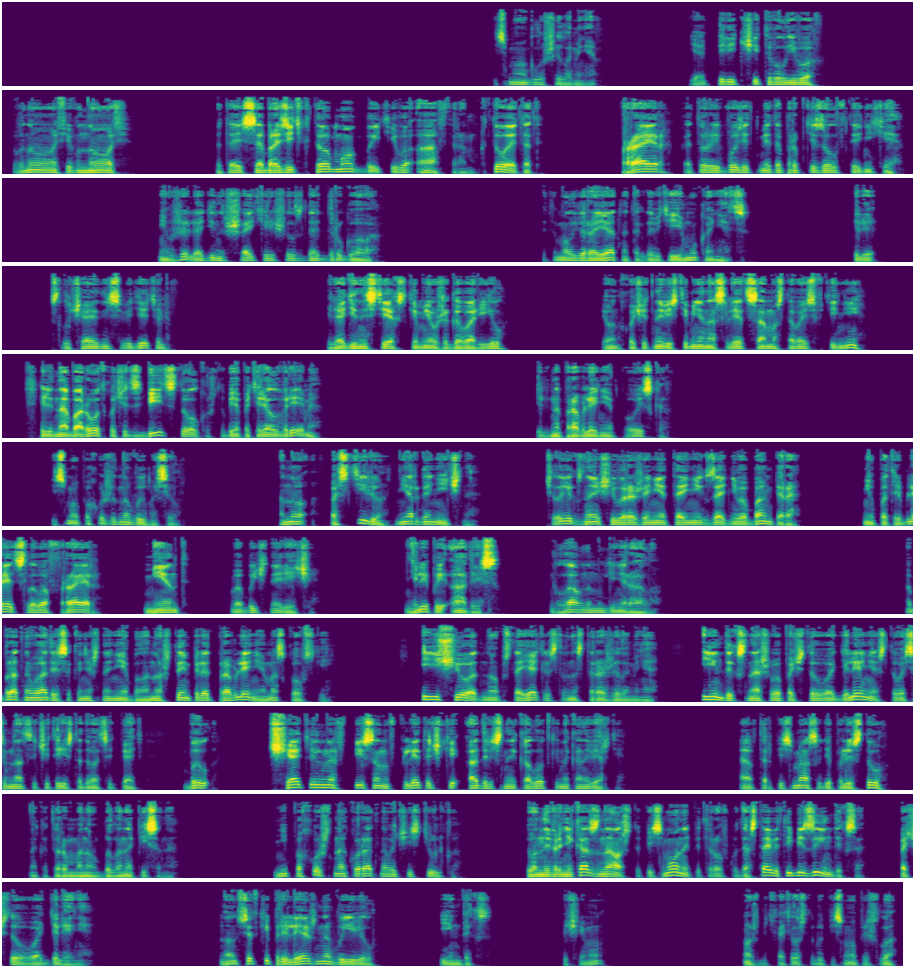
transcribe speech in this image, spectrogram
Письмо оглушило меня. Я перечитывал его вновь и вновь, пытаясь сообразить, кто мог быть его автором, кто этот фраер, который возит метапроптизол в тайнике. Неужели один из шайки решил сдать другого? Это маловероятно, тогда ведь и ему конец. Или случайный свидетель, или один из тех, с кем я уже говорил, и он хочет навести меня на след, сам оставаясь в тени, или наоборот, хочет сбить с толку, чтобы я потерял время или направление поиска. Письмо похоже на вымысел. Оно по стилю неорганично. Человек, знающий выражение «тайник заднего бампера», не употребляет слова «фраер», «мент» в обычной речи. Нелепый адрес главному генералу. Обратного адреса, конечно, не было, но штемпель отправления московский. И еще одно обстоятельство насторожило меня — Индекс нашего почтового отделения 118-425 был тщательно вписан в клеточки адресной колодки на конверте. Автор письма, судя по листу, на котором оно было написано, не похож на аккуратного чистюльку. И он наверняка знал, что письмо на Петровку доставит и без индекса почтового отделения. Но он все-таки прилежно выявил индекс. Почему? Может быть, хотел, чтобы письмо пришло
